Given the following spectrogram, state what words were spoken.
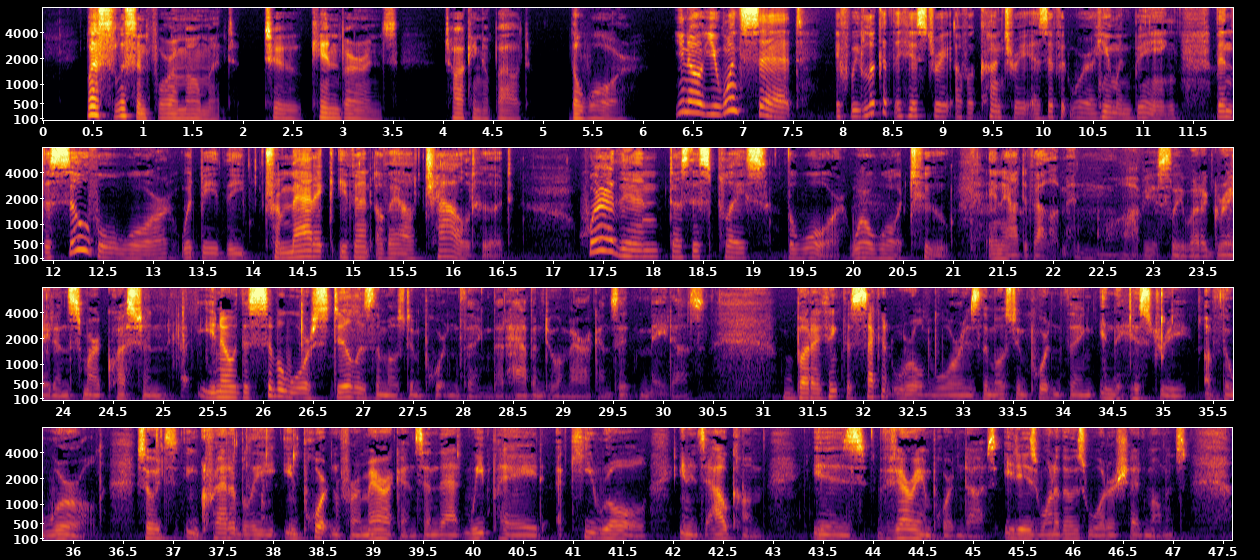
Let's listen for a moment to Ken Burns talking about the war. You know, you once said if we look at the history of a country as if it were a human being, then the Civil War would be the traumatic event of our childhood. Where then does this place the war, World War II, in our development? Mm, obviously, what a great and smart question. You know, the Civil War still is the most important thing that happened to Americans. It made us. But I think the Second World War is the most important thing in the history of the world. So it's incredibly important for Americans, and that we played a key role in its outcome is very important to us. It is one of those watershed moments,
